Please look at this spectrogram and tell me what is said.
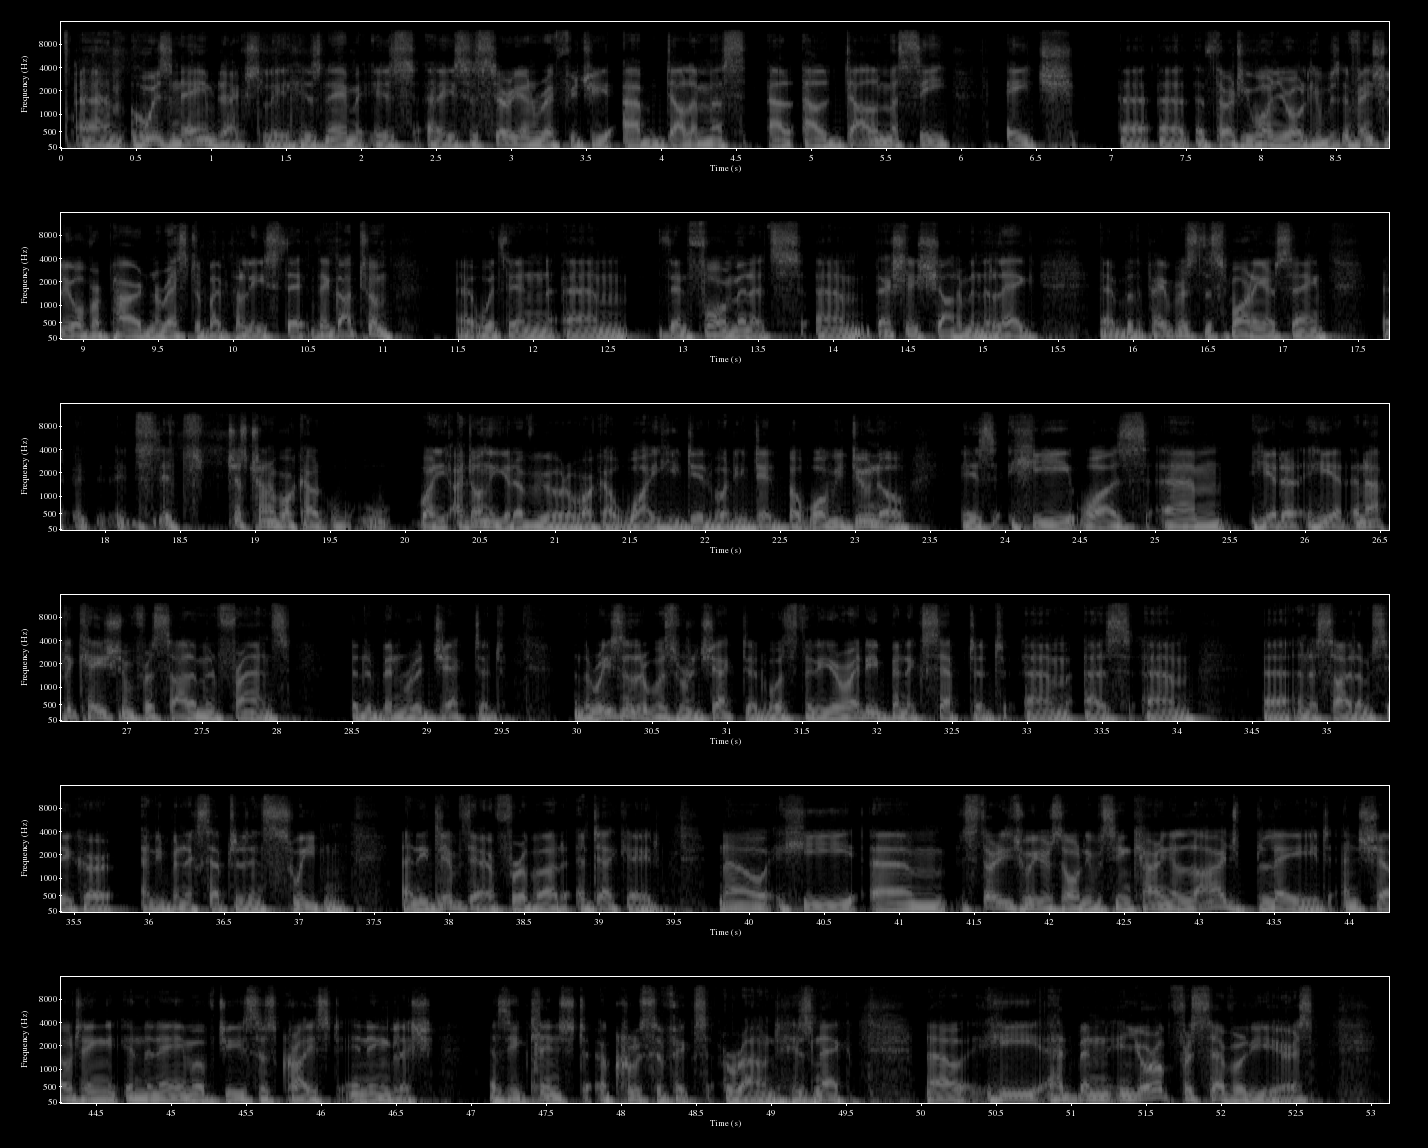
um, who is named actually. His name is uh, he's a Syrian refugee, Abdalmas Al Dalmasi H. Uh, uh, a 31 year old. He was eventually overpowered and arrested by police. They, they got to him uh, within um, within four minutes. Um, they actually shot him in the leg. Uh, but the papers this morning are saying uh, it's, it's just trying to work out. Well, I don't think you'd ever be able to work out why he did what he did. But what we do know is he was um, he had a, he had an application for asylum in France that had been rejected. And the reason that it was rejected was that he already been accepted um, as um, uh, an asylum seeker and he'd been accepted in Sweden. And he'd lived there for about a decade. Now, he um, is 32 years old. He was seen carrying a large blade and shouting, In the name of Jesus Christ, in English as he clinched a crucifix around his neck. Now, he had been in Europe for several years.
